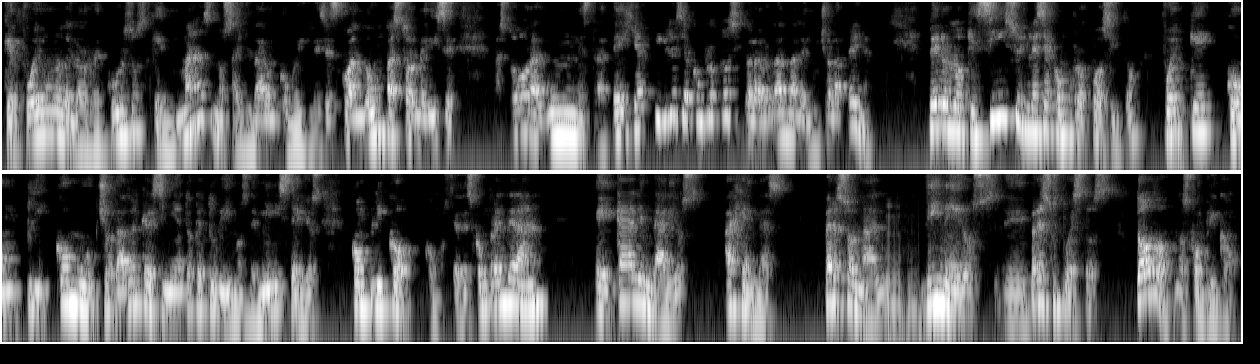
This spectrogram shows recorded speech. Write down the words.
que fue uno de los recursos que más nos ayudaron como iglesias. Cuando un pastor me dice, pastor, alguna estrategia, iglesia con propósito, la verdad vale mucho la pena. Pero lo que sí hizo iglesia con propósito fue mm. que complicó mucho, dado el crecimiento que tuvimos de ministerios, complicó, como ustedes comprenderán, eh, calendarios, agendas, personal, dineros, eh, presupuestos, todo nos complicó.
